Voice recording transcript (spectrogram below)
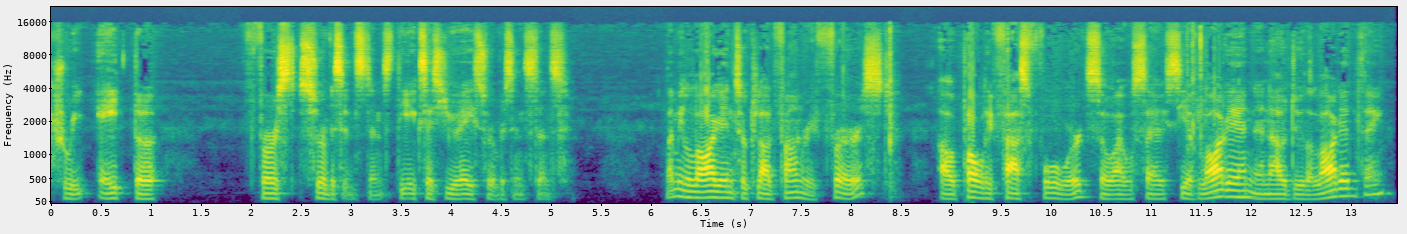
create the first service instance, the XSUAA service instance. Let me log into Cloud Foundry first. I'll probably fast forward, so I will say cf login and I'll do the login thing.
